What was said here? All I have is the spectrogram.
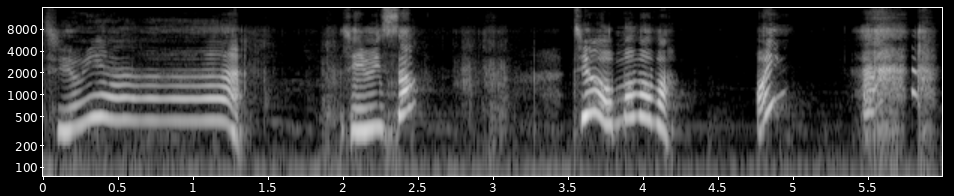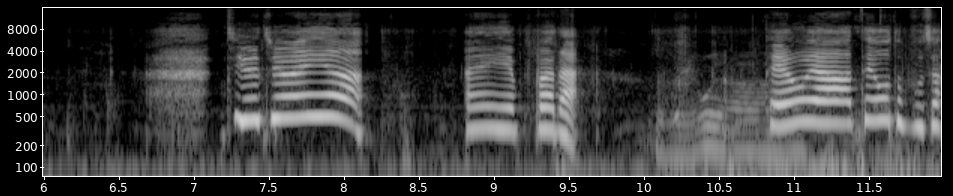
지호야. 재밌어? 지호 엄마 봐봐. 어잉? 지호 좋아요. 아이 예뻐라. 레오야. 태호야, 태호도 보자.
